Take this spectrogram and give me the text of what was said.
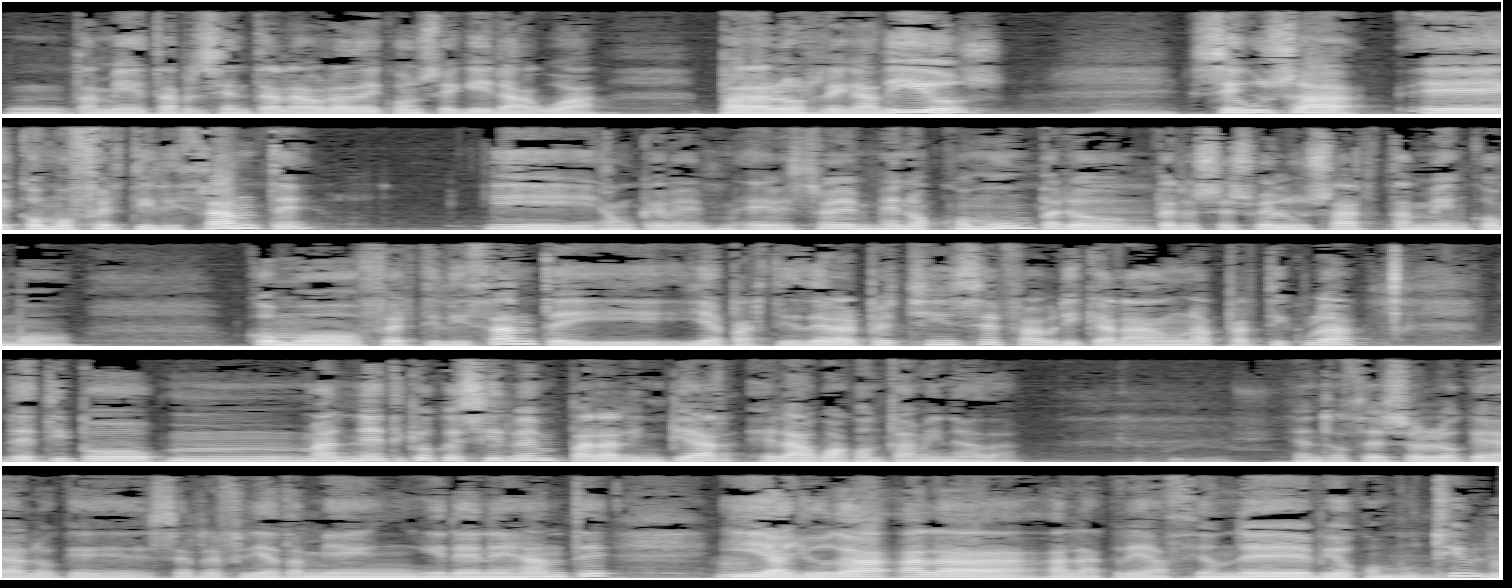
mm, también está presente a la hora de conseguir agua para los regadíos, se usa eh, como fertilizante, y aunque eso es menos común, pero, pero se suele usar también como, como fertilizante y, a partir del alpechín se fabricarán unas partículas de tipo mm, magnético que sirven para limpiar el agua contaminada. Entonces eso es lo que a lo que se refería también Irene antes y ayuda a la, a la creación de biocombustible.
